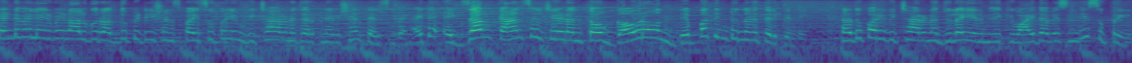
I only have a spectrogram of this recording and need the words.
రెండు వేల ఇరవై నాలుగు రద్దు పిటిషన్స్ పై సుప్రీం విచారణ జరిపిన విషయం తెలిసిందే. అయితే ఎగ్జామ్ క్యాన్సిల్ చేయడంతో గౌరవం దెబ్బతింటుందని తెలిపింది. తదుపరి విచారణ జూలై ఎనిమిదికి వాయిదా వేసింది సుప్రీం.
